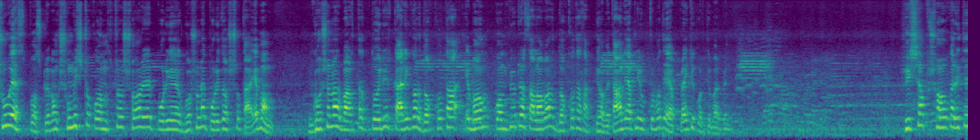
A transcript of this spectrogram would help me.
সুস্পষ্ট এবং সুমিষ্ট কণ্ঠস্বরের পরি, ঘোষণায় পরিদর্শতা এবং ঘোষণার বার্তা তৈরির কারিগর দক্ষতা এবং কম্পিউটার চালাবার দক্ষতা থাকতে হবে। তাহলে আপনি উক্ত পদে অ্যাপ্লাইটি করতে পারবেন। হিসাব সহকারীতে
